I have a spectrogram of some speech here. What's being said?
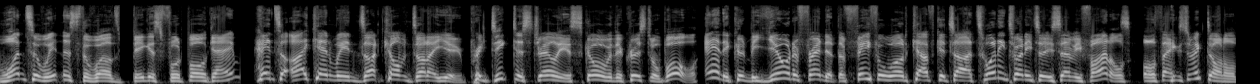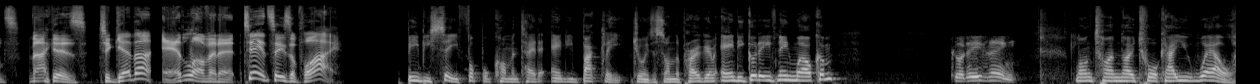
Want to witness the world's biggest football game? Head to iCanWin.com.au, predict Australia's score with a crystal ball, and it could be you and a friend at the FIFA World Cup Qatar 2022 semi finals, all thanks to McDonald's. Maccas, together and loving it. TNC's apply. BBC football commentator Andy Buckley joins us on the program. Andy, good evening, welcome. Good evening. Long time no talk. Are you well?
